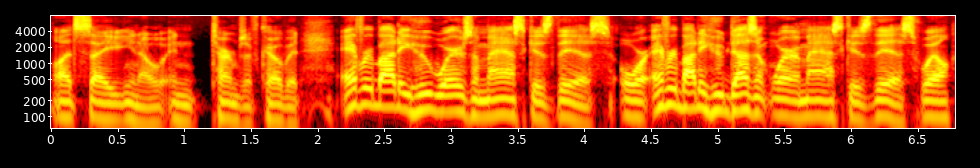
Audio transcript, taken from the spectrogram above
let's say, you know, in terms of COVID, everybody who wears a mask is this, or everybody who doesn't wear a mask is this. Well,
